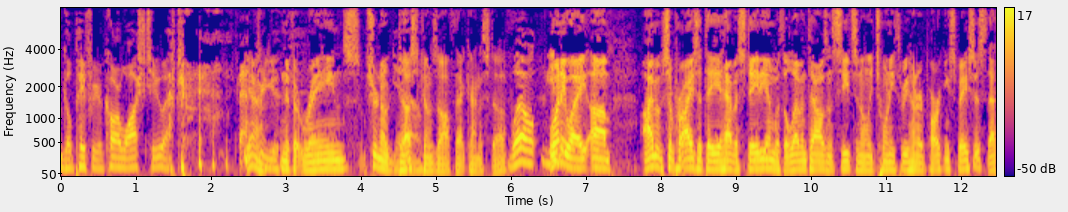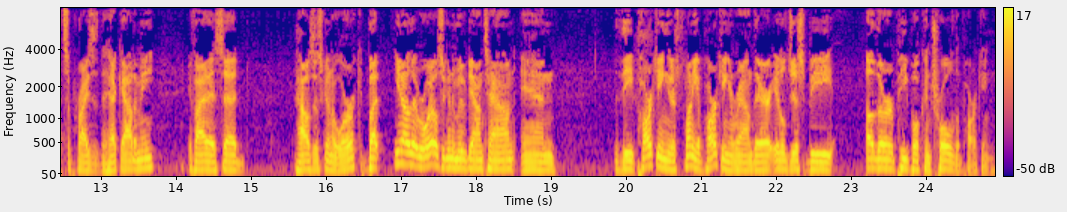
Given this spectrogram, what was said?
go pay for your car wash too after. after yeah. you. And if it rains, I'm sure no Yeah. dust comes off that kind of stuff. Well, well, know- anyway, um, I'm surprised that they have a stadium with 11,000 seats and only 2,300 parking spaces. That surprises the heck out of me. If I had said, "How's this going to work?" But you know, the Royals are going to move downtown, and the parking. There's plenty of parking around there. It'll just be other people control the parking.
